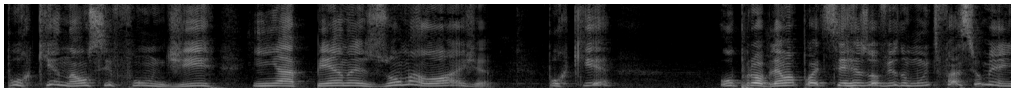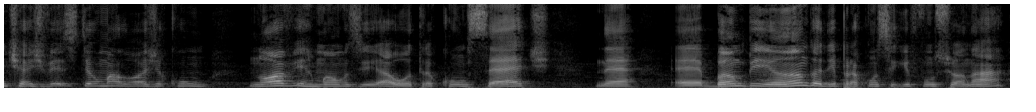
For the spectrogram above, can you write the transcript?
por que não se fundir em apenas uma loja? Porque o problema pode ser resolvido muito facilmente. Às vezes tem uma loja com nove irmãos e a outra com sete, né? É, bambeando ali para conseguir funcionar,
